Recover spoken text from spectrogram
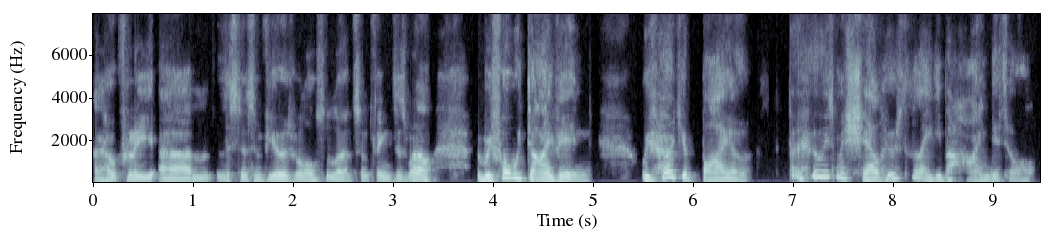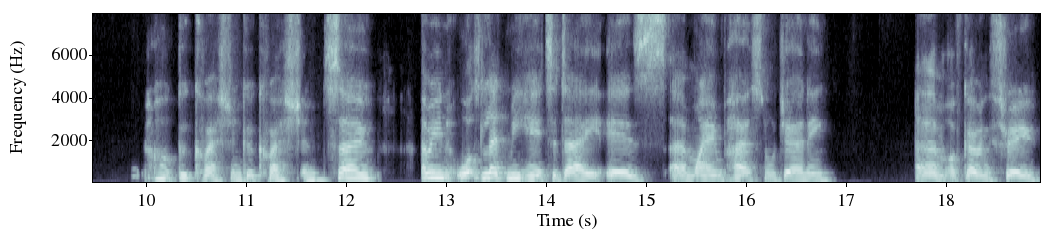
and hopefully, um, listeners and viewers will also learn some things as well. But before we dive in, we've heard your bio, but who is Michelle? Who's the lady behind it all? Oh, good question. Good question. So, I mean, what's led me here today is uh, my own personal journey um, of going through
